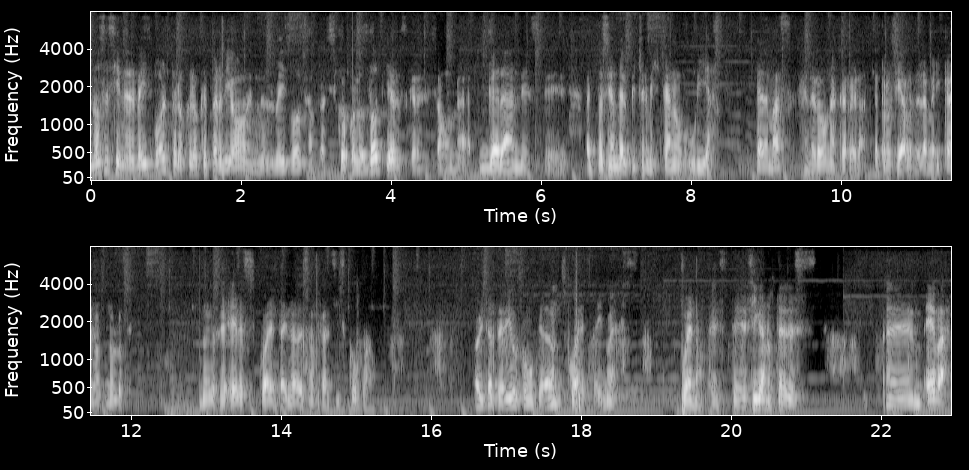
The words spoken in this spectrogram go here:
no sé si en el béisbol, pero creo que perdió en el béisbol San Francisco con los Dodgers, gracias a una gran este, actuación del pitcher mexicano Urias, que además generó una carrera. Pero si hablas del americano, no lo sé. No lo sé. ¿Eres 49 de San Francisco? Wow. Ahorita te digo cómo quedaron tus 49. Bueno, este, sigan ustedes. Em, Eva,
